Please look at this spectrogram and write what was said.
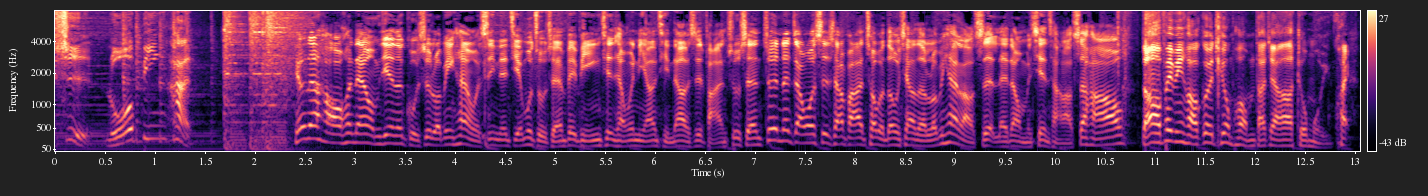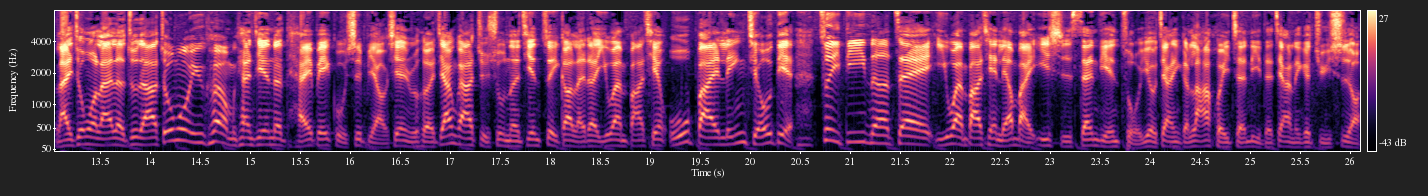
市罗宾汉。听众大家好，欢迎来到我们今天的股市罗宾汉，我是你的节目主持人费平。现场为你邀请到的是法案出身、最能掌握市场法案、传本动向的罗宾汉老师，来到我们现场。老师好，大家好，费平好，各位听众朋友们，大家周末愉快。来，周末来了，祝大家周末愉快。我们看今天的台北股市表现如何？加权指数呢？今天最高来到一万八千五百零九点，最低呢在一万八千两百一十三点左右，这样一个拉回整理的这样的一个局势哦。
